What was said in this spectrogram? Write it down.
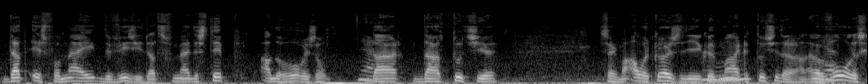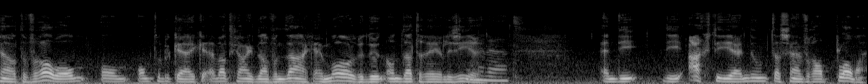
dat is voor mij de visie, dat is voor mij de stip aan de horizon. Ja. Daar, daar toets je zeg maar, alle keuzes die je kunt Mhm. maken, toets je daaraan. En Ja. vervolgens gaat het er vooral om, om om te bekijken en wat ga ik dan vandaag en morgen doen om dat te realiseren. Inderdaad. En die, die acht die jij noemt, dat zijn vooral plannen.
